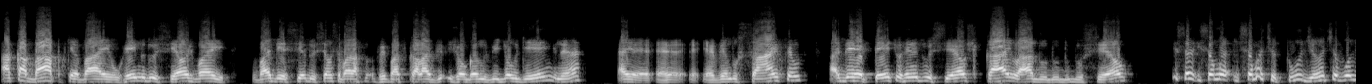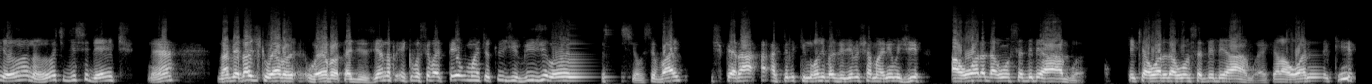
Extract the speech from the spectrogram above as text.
acabar, porque vai o reino dos céus vai, vai descer do céu, você vai, vai ficar lá jogando videogame, né? É, é, é, é vendo Seinfeld, aí de repente o reino dos céus cai lá do, do, do céu. Isso é, isso, é uma, isso é uma atitude anti-evoliana, anti-dissidente, né? Na verdade, o que o Eva está dizendo é que você vai ter uma atitude de vigilância, você vai esperar aquilo que nós brasileiros chamaríamos de a hora da onça beber água. O que é a hora da onça beber água? É aquela hora que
